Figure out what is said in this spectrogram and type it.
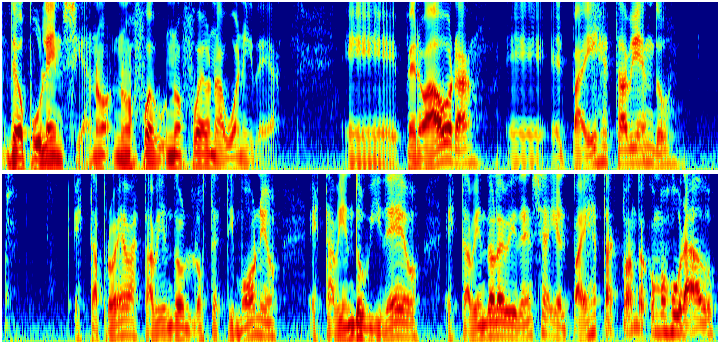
de, opulencia, ¿no? No, fue, no fue una buena idea. Eh, pero ahora eh, el país está viendo esta prueba, está viendo los testimonios, está viendo videos, está viendo la evidencia y el país está actuando como jurado.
